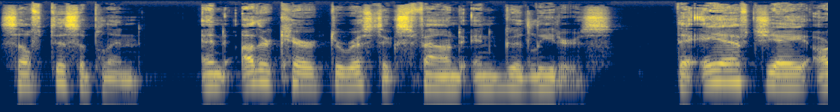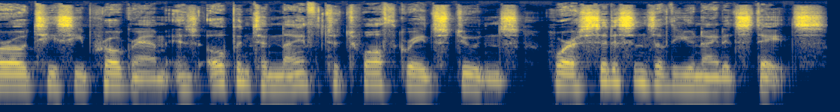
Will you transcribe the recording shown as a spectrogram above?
self discipline, and other characteristics found in good leaders. The AFJ ROTC program is open to 9th to 12th grade students who are citizens of the United States.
